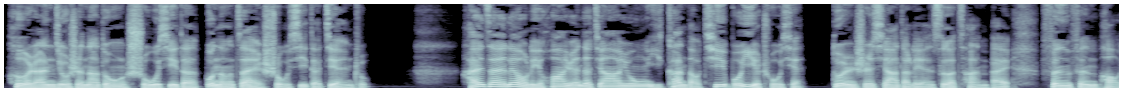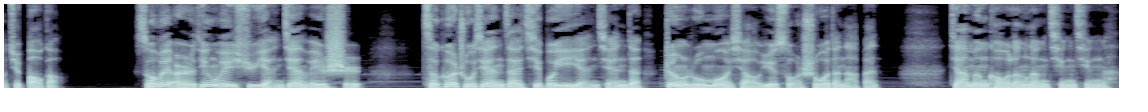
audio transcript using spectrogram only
赫然就是那栋熟悉的不能再熟悉的建筑。还在料理花园的家佣一看到戚不义出现。顿时吓得脸色惨白，纷纷跑去报告。所谓耳听为虚，眼见为实。此刻出现在戚不义眼前的，正如莫小鱼所说的那般，家门口冷冷清清啊！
